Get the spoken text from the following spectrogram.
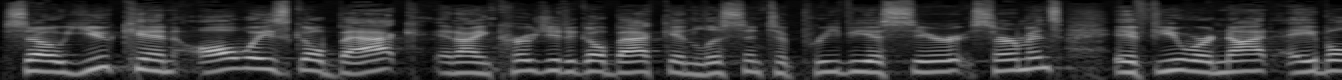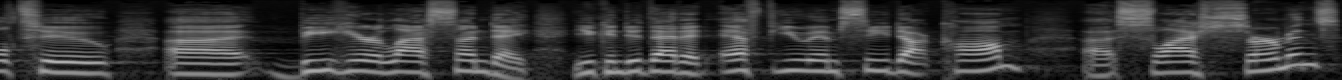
So, you can always go back, and I encourage you to go back and listen to previous ser- sermons if you were not able to uh, be here last Sunday. You can do that at fumc.com. uh, slash sermons,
